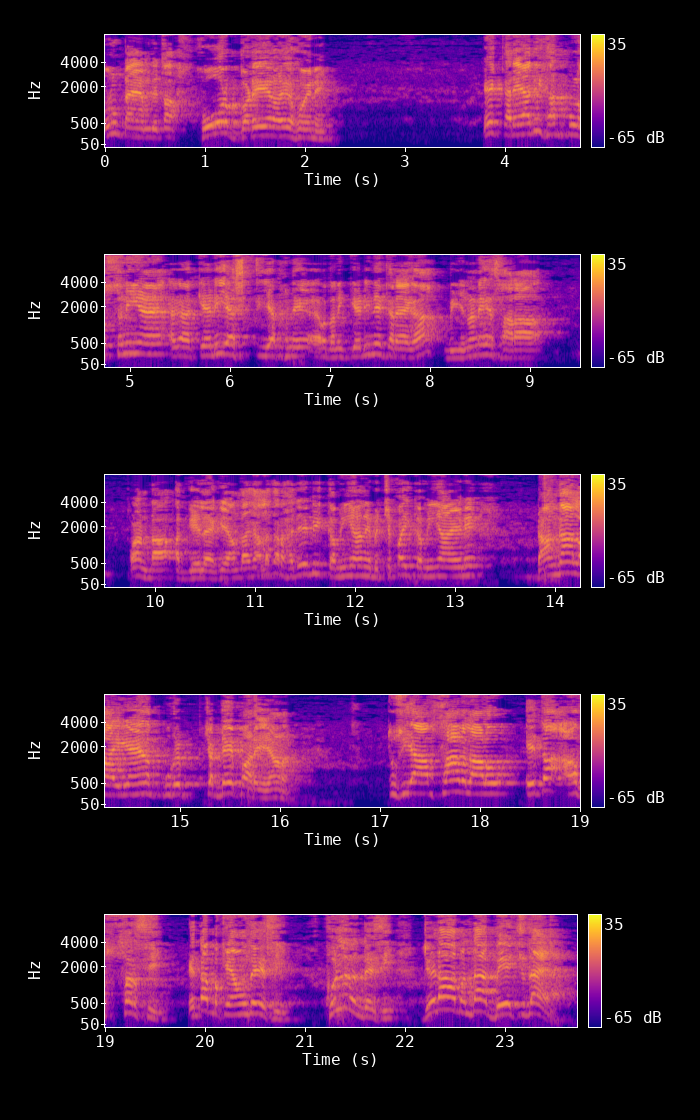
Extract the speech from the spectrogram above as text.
ਉਹਨੂੰ ਟਾਈਮ ਦਿੱਤਾ। ਹੋਰ ਬੜੇ ਆਏ ਹੋਏ ਨੇ। ਇਹ ਕਰਿਆ ਵੀ ਖਤ ਪੁਲਿਸ ਨਹੀਂ ਹੈ, ਅਹ, ਕਿਹੜੀ ਐਸਟੀਐਫ ਨੇ, ਪਤਾ ਨਹੀਂ ਕਿਹੜੀ ਨੇ ਕਰਿਆਗਾ ਵੀ ਇਹਨਾਂ ਨੇ ਇਹ ਸਾਰਾ ਭਾਂਡਾ ਅੱਗੇ ਲੈ ਕੇ ਆਂਦਾ ਗੱਲ ਕਰ, ਹਜੇ ਵੀ ਕਮੀਆਂ ਨੇ ਵਿੱਚ ਭਾਈ, ਕਮੀਆਂ ਆਏ ਨੇ, ਡਾਂਗਾ ਲਾਈ ਜਾਣ, ਪੂਰੇ ਚੱਡੇ ਪਾੜੇ ਜਾਣ। ਤੁਸੀਂ ਆਪ ਸਾਹਿਬ ਲਾ ਲਓ, ਇਹ ਤਾਂ ਅਫਸਰ ਸੀ, ਇਹ ਤਾਂ ਬਕਿਆਉਂਦੇ ਸੀ ਖੁੱਲ ਦਿੰਦੇ ਸੀ। ਜਿਹੜਾ ਬੰਦਾ ਵੇਚਦਾ ਹੈ,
